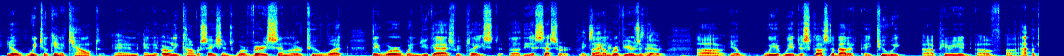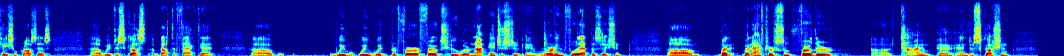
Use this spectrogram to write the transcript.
you know, we took in account, and and the early conversations were very similar to what they were when you guys replaced uh, the assessor a number of years ago. Exactly. Uh, you know, we we had discussed about a, a two week uh, period of uh, application process. Uh, we've discussed about the fact that uh, we we would prefer folks who were not interested in running for that position. Um, but but after some further uh, time and, and discussion,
